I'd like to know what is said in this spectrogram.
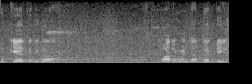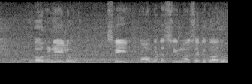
ముఖ్య అతిథిగా పార్లమెంట్ అభ్యర్థి గౌరవనీయులు శ్రీ మాగుంట శ్రీనివాసరెడ్డి గారు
